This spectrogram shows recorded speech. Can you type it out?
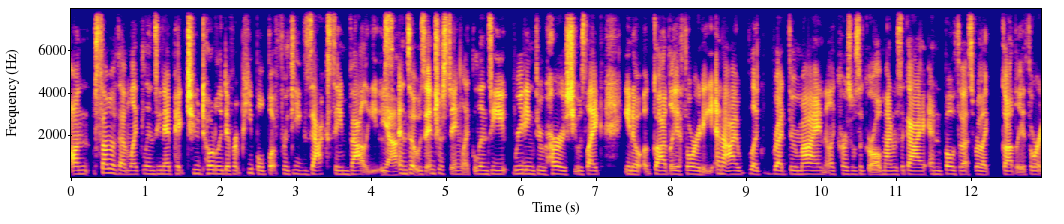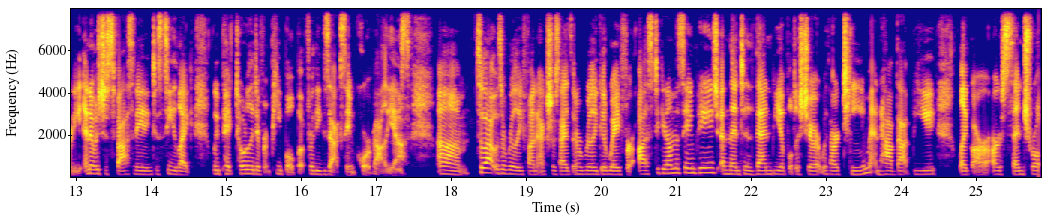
on some of them, like Lindsey and I picked two totally different people, but for the exact same values. Yeah. And so it was interesting. Like Lindsey reading through hers, she was like, you know, a godly authority. And I like read through mine, like hers was a girl, mine was a guy. And both of us were like godly authority. And it was just fascinating to see like we picked totally different people, but for the exact same core values. Yeah. Um, so that was a really fun exercise and a really good way for us to get on the same page and then to then be able to share it with our team and have that be like our our central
